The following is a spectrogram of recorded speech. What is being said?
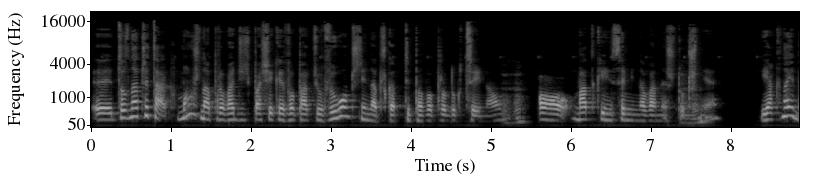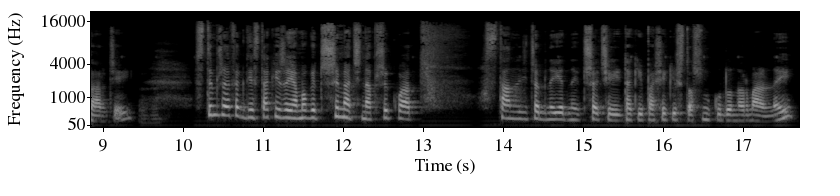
Mhm. Y, To znaczy tak, można prowadzić pasiekę w oparciu wyłącznie na przykład typowo produkcyjną, Mhm. o matki inseminowane sztucznie. Jak najbardziej. Mhm. Z tym, że efekt jest taki, że ja mogę trzymać na przykład stan liczebny jednej trzeciej takiej pasieki w stosunku do normalnej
